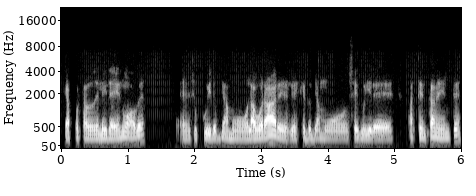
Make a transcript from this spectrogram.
che ha portato delle idee nuove eh, su cui dobbiamo lavorare e che dobbiamo seguire attentamente.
